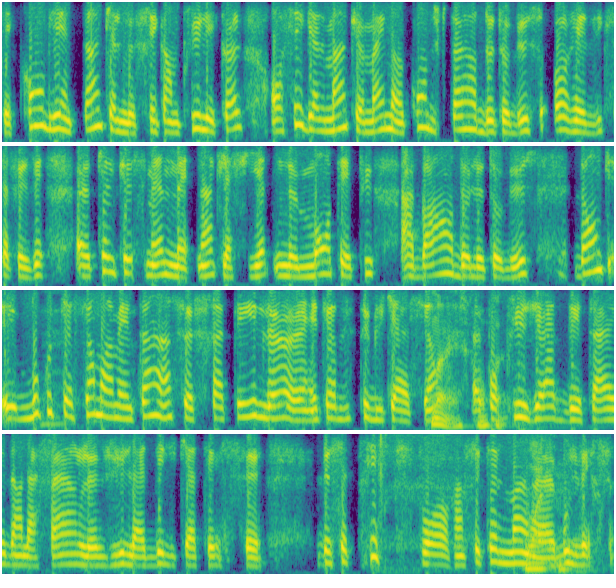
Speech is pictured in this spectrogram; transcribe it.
fait combien de temps qu'elle ne fréquente plus l'école? On sait également que même un conducteur d'autobus aurait dit que ça faisait euh, quelques semaines maintenant que la fillette ne montait plus à bord de l'autobus. Donc, euh, beaucoup de questions, mais en même temps, hein, se frapper là, euh, interdit de publication pour plusieurs détails dans l'affaire, vu la délicatesse de cette triste histoire. Hein. C'est tellement bouleversant.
